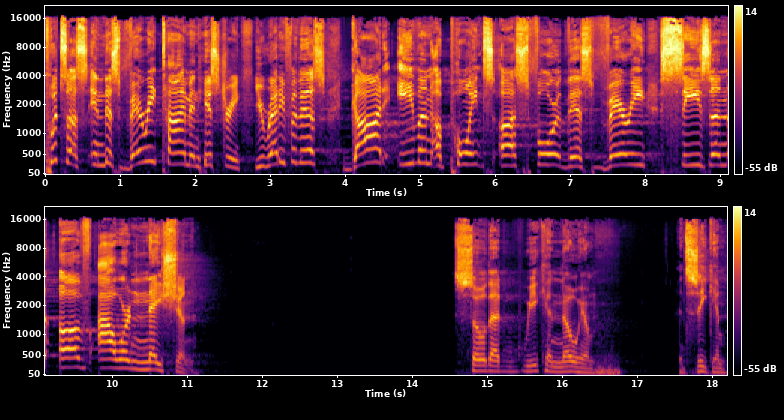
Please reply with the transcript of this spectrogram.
puts us in this very time in history. You ready for this? God even appoints us for this very season of our nation so that we can know Him and seek Him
